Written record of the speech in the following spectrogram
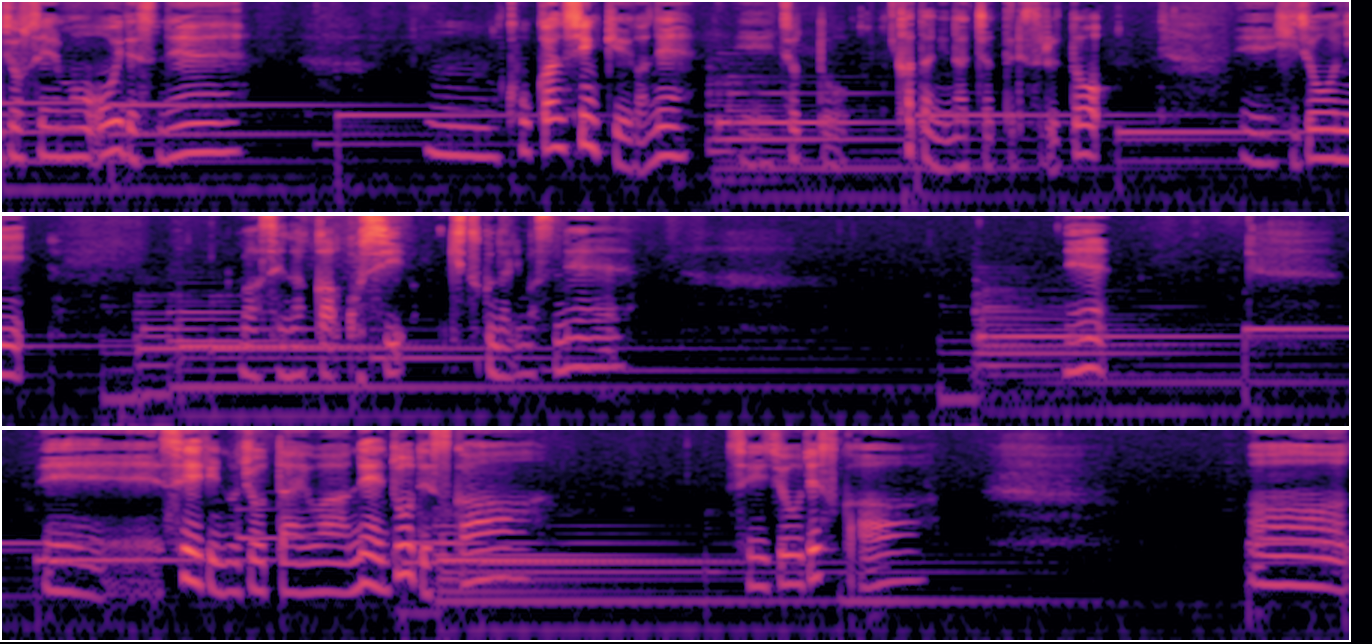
女性も多いですね。うん交感神経がね、えー、ちょっと肩になっちゃったりすると、えー、非常に、まあ、背中腰きつくなりますね。ねえー、生理の状態はねどうですか？正常ですか？あ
